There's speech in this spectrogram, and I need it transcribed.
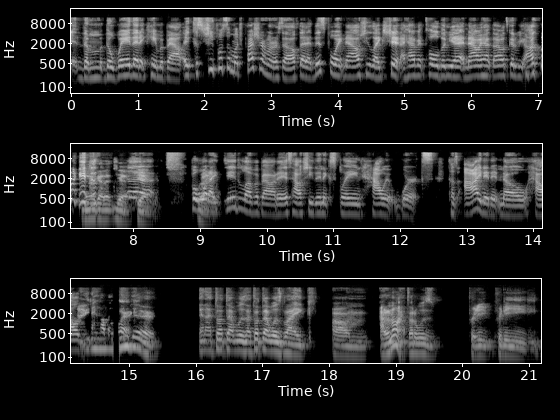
the the way that it came about because she put so much pressure on herself that at this point now she's like shit i haven't told them yet and now i have that was gonna be awkward I gotta, yeah, yeah, but what I did love about it is how she then explained how it works because I didn't know how I how didn't it worked. either. And I thought that was, I thought that was like, um, I don't know. I thought it was pretty, pretty,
